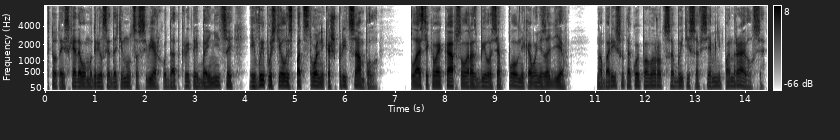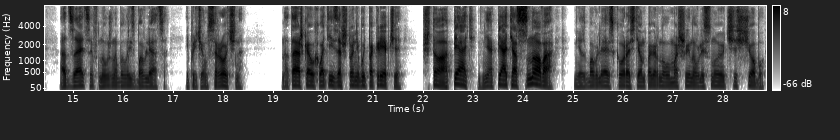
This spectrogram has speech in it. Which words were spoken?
Кто-то из хедов умудрился дотянуться сверху до открытой бойницы и выпустил из подствольника шприц-ампулу. Пластиковая капсула разбилась о пол, никого не задев. Но Борису такой поворот событий совсем не понравился. От зайцев нужно было избавляться. И причем срочно. «Наташка, ухватись за что-нибудь покрепче!» «Что, опять? Не опять, а снова!» Не сбавляя скорости, он повернул машину в лесную чащобу.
